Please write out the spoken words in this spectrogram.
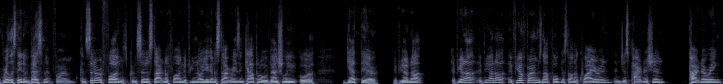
real estate investment firm, consider a fund, consider starting a fund. If you know you're going to start raising capital eventually or get there, if you're not, if you're not, if you're not, if your firm's not focused on acquiring and just partnership, partnering,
